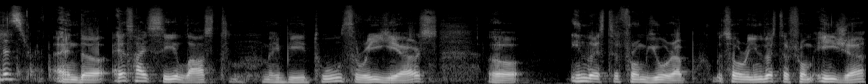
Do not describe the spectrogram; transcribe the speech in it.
that's true. And uh, as I see last maybe two, three years, uh, investors from Europe, sorry, investors from Asia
